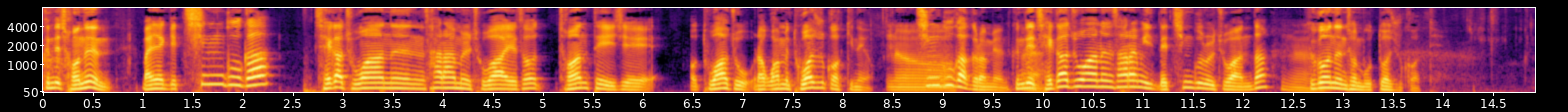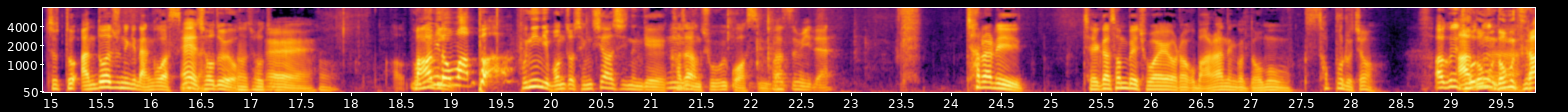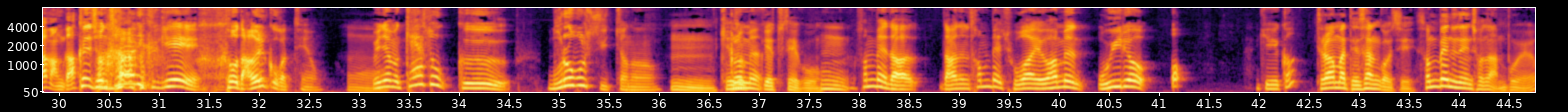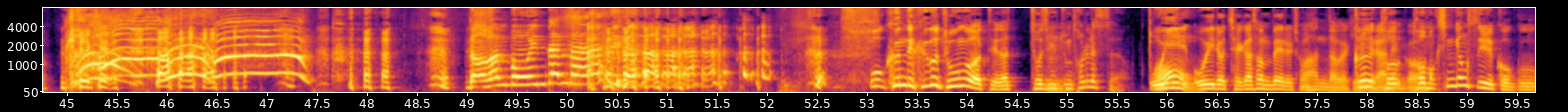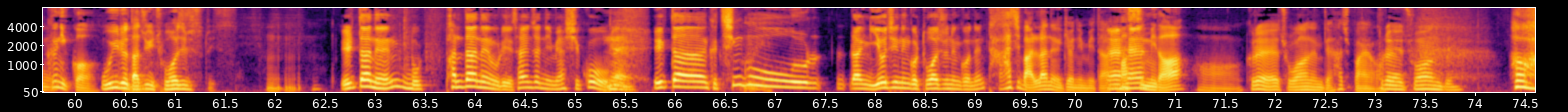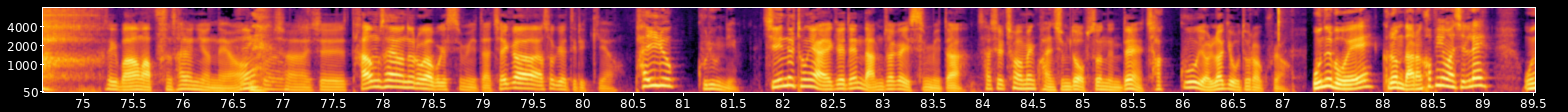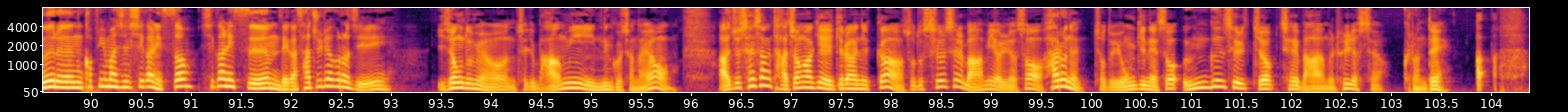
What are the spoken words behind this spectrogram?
근데 저는 만약에 친구가 제가 좋아하는 사람을 좋아해서 저한테 이제 어, 도와줘라고 하면 도와줄 것 같긴 해요. 어. 친구가 그러면. 근데 네. 제가 좋아하는 사람이 내 친구를 좋아한다? 네. 그거는 전 못 도와줄 것 같아요. 저도 안 도와주는 게 나은 것 같습니다. 네, 저도요. 아, 저도. 예. 마음이 본인이- 너무 아파. 본인이 먼저 쟁취하시는 게 음. 가장 좋을 것 같습니다. 맞습니다. 차라리 제가 선배 좋아해요라고 말하는 건 너무 섣부르죠. 아, 근데 아, 저는. 너무, 너무 드라마인가? 근데 전 차라리 그게 더 나을 것 같아요. 어. 왜냐면 계속 그 물어볼 수 있잖아. 음, 계속 그러면- 해도 되고. 응, 선배 나 나는 선배 좋아해요 하면 오히려 어 얘가? 드라마 대사인 거지. 선배 눈에는 저는 안 보여요. 너만 보인단 말이야. 오 근데 그거 좋은 것 같아. 나 저 지금 좀 설렜어요. 오히, 어. 오히려 제가 선배를 좋아한다고 이렇게 그러면 얘기를 더 하는 거. 더막 신경 쓰일 거고. 그니까. 오히려 나중에 좋아질 수도 있어. 일단은 뭐 판단은 우리 사연자님이 하시고 네. 일단 그 친구랑 이어지는 걸 도와주는 거는 다 하지 말라는 의견입니다. 네. 맞습니다. 어, 그래 좋아하는데 하지 마요. 그래 좋아하는데. 되게 마음 아픈 사연이었네요. 자, 이제 다음 사연으로 가보겠습니다. 제가 소개해 드릴게요. 8696님. 지인을 통해 알게 된 남자가 있습니다. 사실 처음엔 관심도 없었는데 자꾸 연락이 오더라고요. 오늘 뭐해? 그럼 나랑 커피 마실래? 오늘은 커피 마실 시간 있어? 시간 있음 내가 사주려 그러지. 이 정도면 되게 마음이 있는 거잖아요. 아주 세상 다정하게 얘기를 하니까 저도 슬슬 마음이 열려서 하루는 저도 용기 내서 은근슬쩍 제 마음을 흘렸어요. 그런데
